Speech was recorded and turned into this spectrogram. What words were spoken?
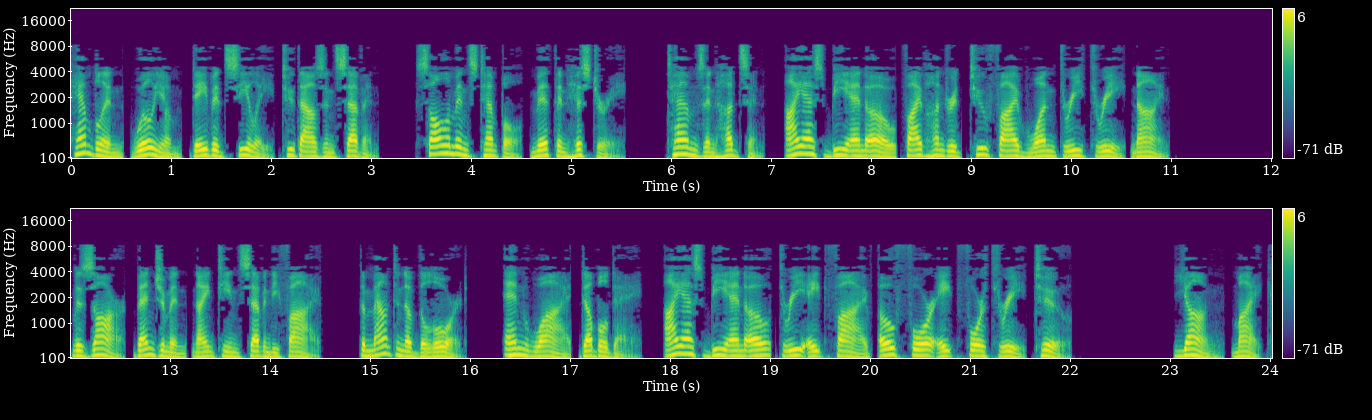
Hamblin, William, David Seely 2007. Solomon's Temple, Myth and History. Thames and Hudson. ISBN 0-500-25133-9. Mazar, Benjamin 1975. The Mountain of the Lord. N. Y., Doubleday. ISBN 0-385-04843-2. Young, Mike.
